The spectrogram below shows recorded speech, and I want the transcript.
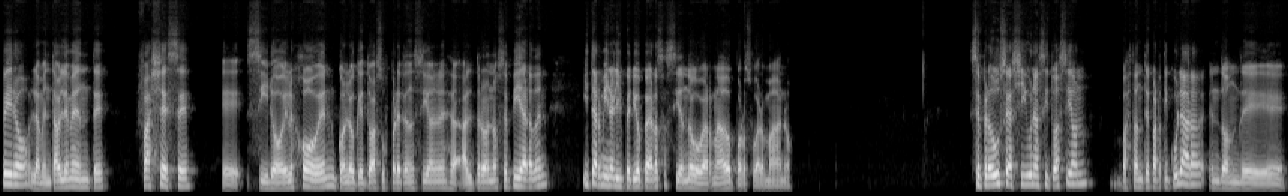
pero lamentablemente fallece eh, Ciro el joven, con lo que todas sus pretensiones al trono se pierden y termina el imperio persa siendo gobernado por su hermano. Se produce allí una situación bastante particular en donde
